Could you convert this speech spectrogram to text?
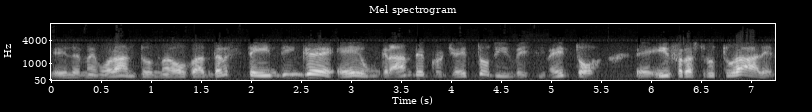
Il Memorandum of Understanding è un grande progetto di investimento eh, infrastrutturale.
